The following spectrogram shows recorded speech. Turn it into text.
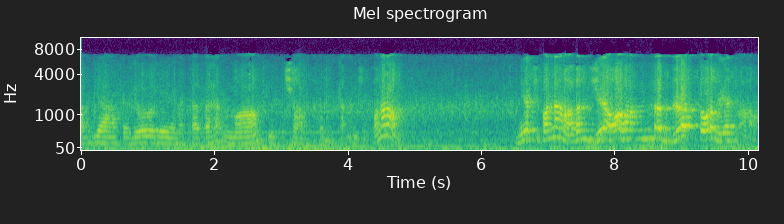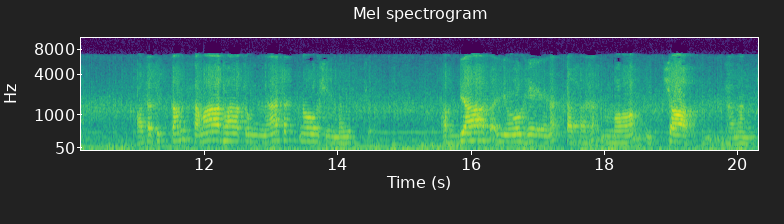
அபியாச யோகேன ததக மாம் இச்சாக்கம் பண்ணணும் முயற்சி பண்ணணும் அடைஞ்சே ஆகணும்ன்ற திருடத்தோட முயற்சி பண்ணணும் அசசித்தம் சமாதாத்தும் ந சக்னோஷி மயிற்று அபியாச யோகேன ததக மாம் இச்சாக்கும் தனஞ்ச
